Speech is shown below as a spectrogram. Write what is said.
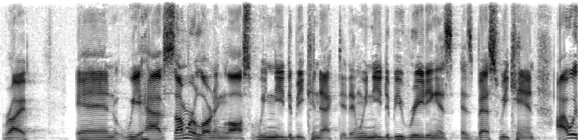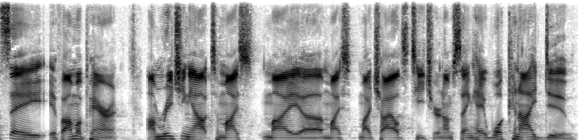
right? And we have summer learning loss, we need to be connected and we need to be reading as, as best we can. I would say if I'm a parent, I'm reaching out to my my uh, my my child's teacher and I'm saying, "Hey, what can I do?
